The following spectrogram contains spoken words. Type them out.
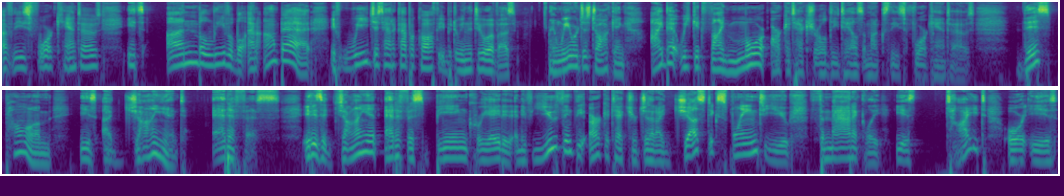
of these four cantos? It's unbelievable. And I'll bet if we just had a cup of coffee between the two of us, and we were just talking, I bet we could find more architectural details amongst these four cantos. This poem is a giant edifice. It is a giant edifice being created. And if you think the architecture that I just explained to you thematically is tight or is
